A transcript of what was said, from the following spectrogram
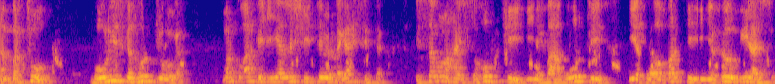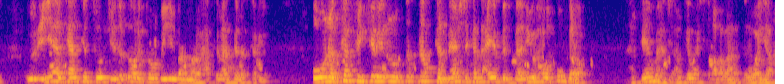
number two booliiskan hor jooga markuu arkay ciyaal la shiitay oo dhagax sita isaguna haysto hubkii iyo baabuurtii iyo tababarkii iyo xooggii haysto uu ciyaalkan ka soo jeeda dhowr iyo toban bilyan baa mar waxaa tila haddii la tariyo uuna ka fikirin inuu dabkan meesha ka dhacaya badbaadiyo xoog ku galo halkee halkee wax iska qaban lahaa haddana waa yaa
